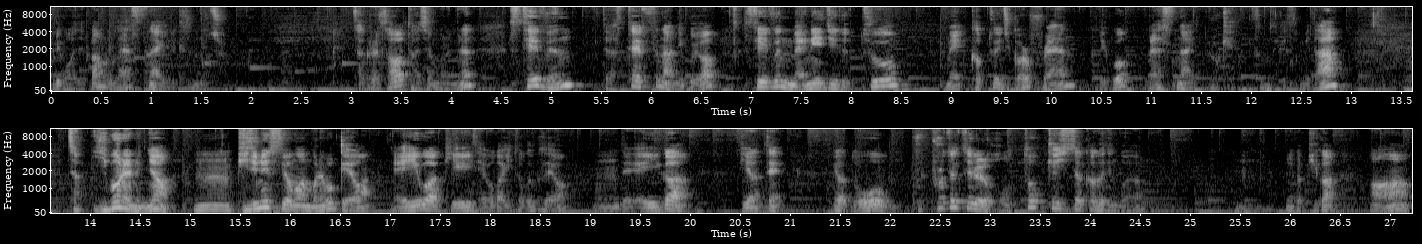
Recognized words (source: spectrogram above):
그리고 어젯밤 last night 이렇게 쓰는 거죠. 자 그래서 다시 한번 하면 스티븐 자 스테픈 아니고요. 스티븐 managed to make up to his girlfriend 그리고 last night 이렇게 쓰면 되겠습니다. 자 이번에는요 음, 비즈니스 영어 한번 해볼게요 A와 B의 대화가 있다고 해보세요 음, 근데 A가 B한테 야 너 그 프로젝트를 어떻게 시작하게 된 거야? 음, 그러니까 B가 아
